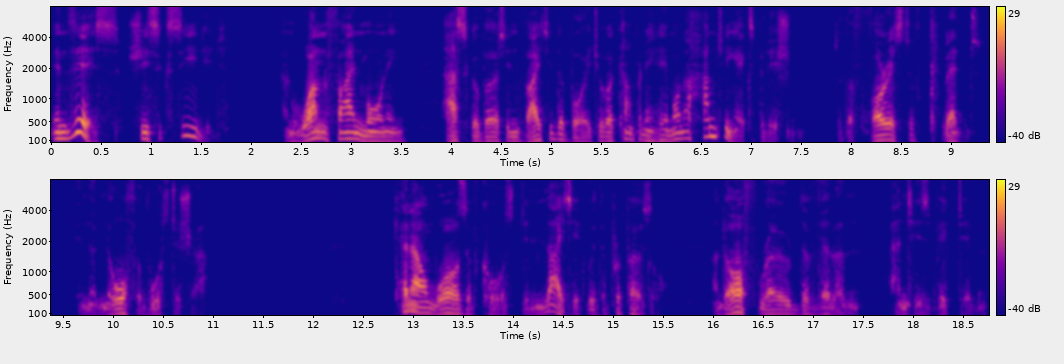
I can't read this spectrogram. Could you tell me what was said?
In this she succeeded, and one fine morning Ascorbert invited the boy to accompany him on a hunting expedition to the forest of Clent in the north of Worcestershire. Kenelm was, of course, delighted with the proposal, and off rode the villain and his victim.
